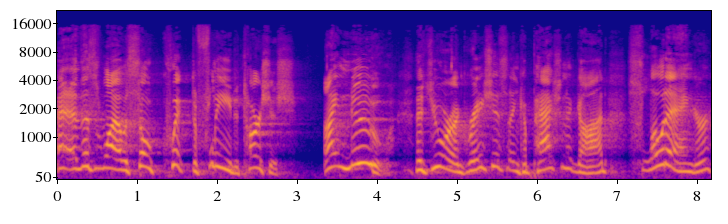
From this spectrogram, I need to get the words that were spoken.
And this is why I was so quick to flee to Tarshish. I knew that you are a gracious and compassionate God, slow to anger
